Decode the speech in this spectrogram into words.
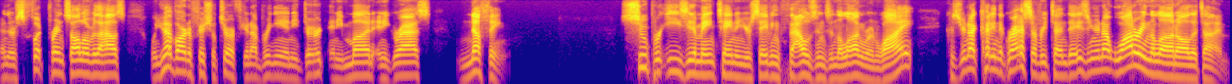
and there's footprints all over the house. When you have artificial turf, you're not bringing any dirt, any mud, any grass, nothing. Super easy to maintain and you're saving thousands in the long run. Why? Because you're not cutting the grass every 10 days and you're not watering the lawn all the time.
